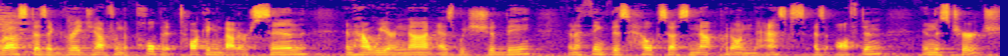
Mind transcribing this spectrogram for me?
Russ does a great job from the pulpit talking about our sin and how we are not as we should be. And I think this helps us not put on masks as often in this church.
